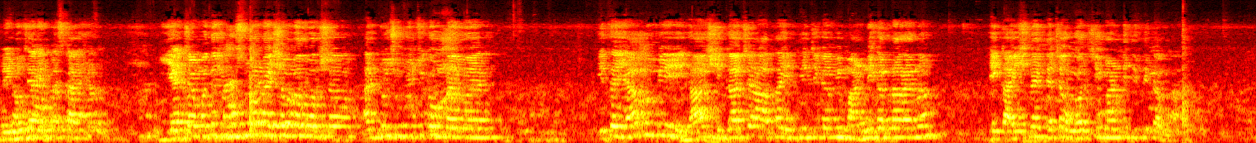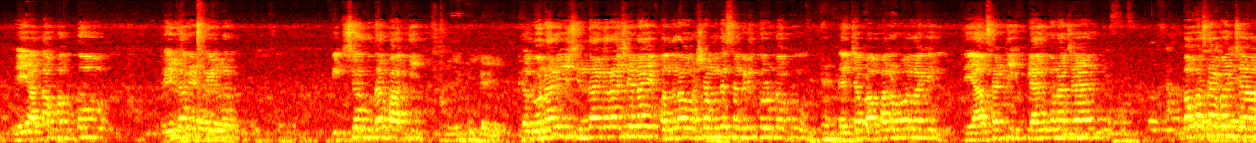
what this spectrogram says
ट्रेनिंगचा रिक्वेस्ट काय? आहे? याच्यामध्ये घुसलो नाही शंभर वर्ष. आणि तो शुभेच्छा करून राहिलोय इथं या तुम्ही. ह्या शिकाच्या आता इथे जी काही मी मांडणी करणार आहे ना? हे काहीच नाही त्याच्या वरची मांडणी तिथे करणार. हे आता फक्त ट्रेलर आहे ट्रेलर पिक्चर उधर बाकी. तर लोणारी चिंता करायची नाही पंधरा वर्षामध्ये संघटित करून टाकू. त्यांच्या बापाला व्हावं लागेल. यासाठी प्लॅन कोणाचा आहे? बाबासाहेबांच्या.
